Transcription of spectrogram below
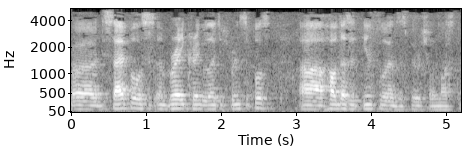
uh, disciples uh, break regulative principles, uh, how does it influence the spiritual master?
